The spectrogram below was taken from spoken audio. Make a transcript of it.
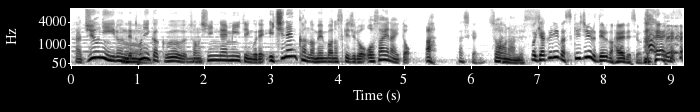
だから10人いるんで、うん。とにかくその新年ミーティングで1年間のメンバーのスケジュールを抑えないと。あ確かに。そうなんです。まあ、逆に言えばスケジュール出るの早いですよね。早いです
